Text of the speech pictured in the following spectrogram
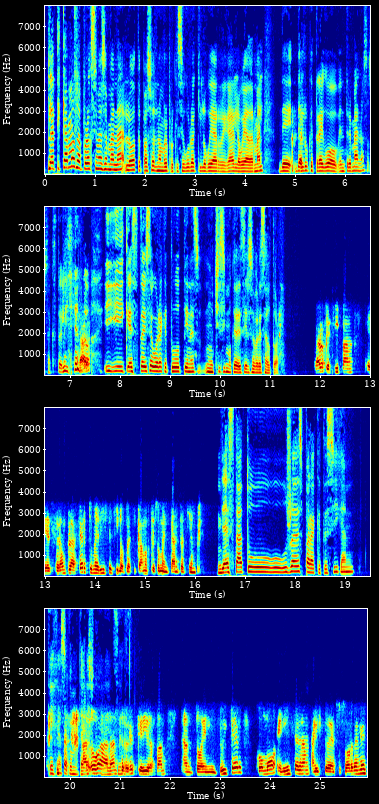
platicamos la próxima semana, luego te paso el nombre porque seguro aquí lo voy a regar y lo voy a dar mal, de, de algo que traigo entre manos, o sea, que estoy leyendo y, que estoy segura que tú tienes muchísimo que decir sobre esa autora. Claro que sí, Pam. Eh, será un placer. Tú me dices y lo platicamos, que eso me encanta siempre. Ya está tus redes para que te sigan. Quejas, comentarios. Arroba Adán querida Pam, tanto en Twitter como en Instagram. Ahí estoy a sus órdenes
